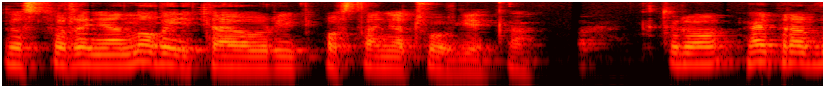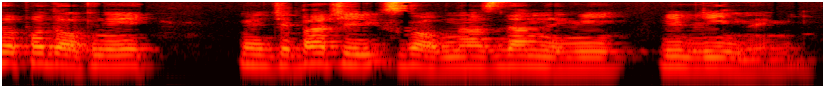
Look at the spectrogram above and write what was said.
do stworzenia nowej teorii powstania człowieka, która najprawdopodobniej będzie bardziej zgodna z danymi biblijnymi.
